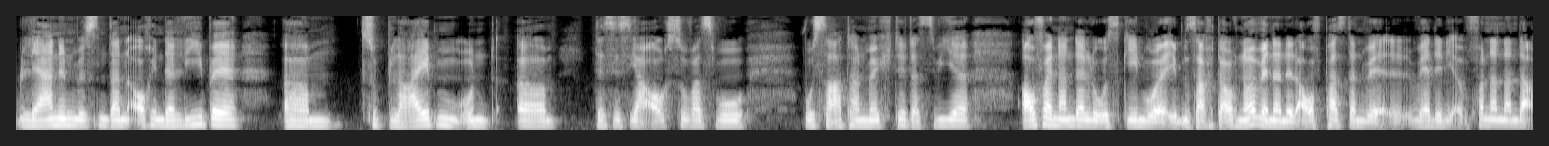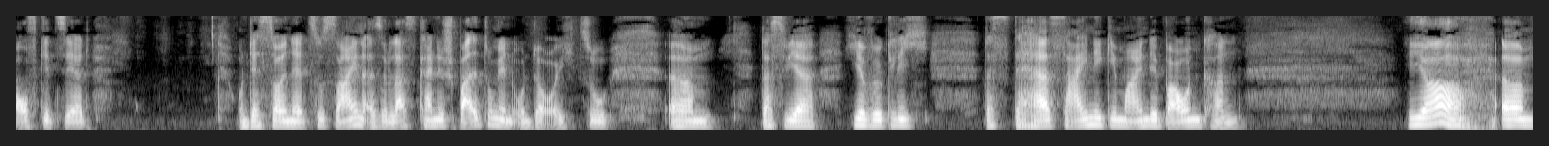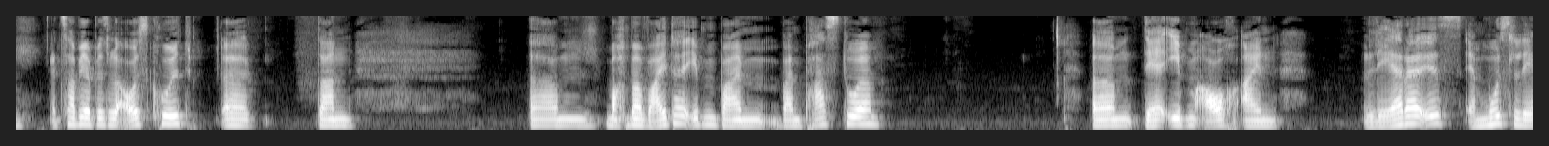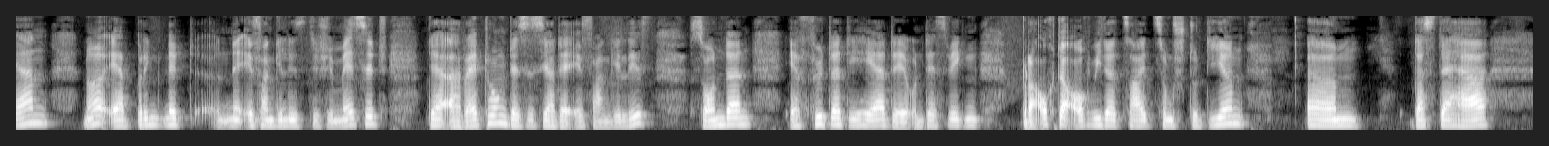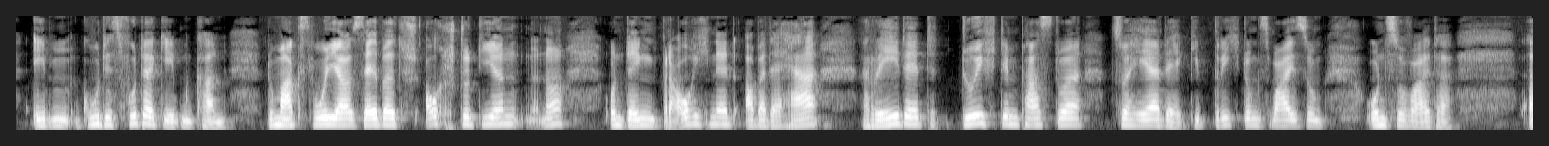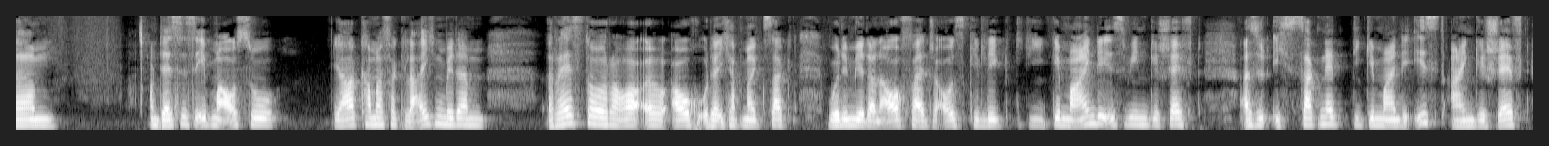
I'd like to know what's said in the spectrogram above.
lernen müssen, dann auch in der Liebe ähm, zu bleiben. Und ähm, das ist ja auch sowas, wo, wo Satan möchte, dass wir aufeinander losgehen, wo er eben sagt auch, ne, wenn er nicht aufpasst, dann werdet ihr voneinander aufgezehrt. Und das soll nicht so sein. Also lasst keine Spaltungen unter euch zu, ähm, dass wir hier wirklich, dass der Herr seine Gemeinde bauen kann. Ja, ähm, jetzt habe ich ein bisschen ausgeholt. Äh, dann ähm, machen wir weiter eben beim, beim Pastor, ähm, der eben auch ein Lehrer ist. Er muss lernen. Ne? Er bringt nicht eine evangelistische Message der Errettung, das ist ja der Evangelist, sondern er füttert die Herde und deswegen braucht er auch wieder Zeit zum Studieren. Ähm, dass der Herr eben gutes Futter geben kann. Du magst wohl ja selber auch studieren ne, und denken, brauche ich nicht, aber der Herr redet durch den Pastor zur Herde, gibt Richtungsweisung und so weiter. Ähm, und das ist eben auch so, ja, kann man vergleichen mit einem Restaurant äh, auch, oder ich habe mal gesagt, wurde mir dann auch falsch ausgelegt, die Gemeinde ist wie ein Geschäft. Also ich sag nicht, die Gemeinde ist ein Geschäft,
